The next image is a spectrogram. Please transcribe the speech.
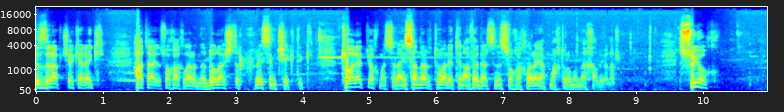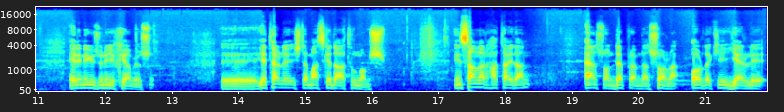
ızdırap çekerek Hatay sokaklarında dolaştık, resim çektik. Tuvalet yok mesela. İnsanlar tuvaletini affedersiniz sokaklara yapmak durumunda kalıyorlar. Su yok. Elini yüzünü yıkayamıyorsun. Ee, yeterli işte maske dağıtılmamış. İnsanlar Hatay'dan en son depremden sonra oradaki yerli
